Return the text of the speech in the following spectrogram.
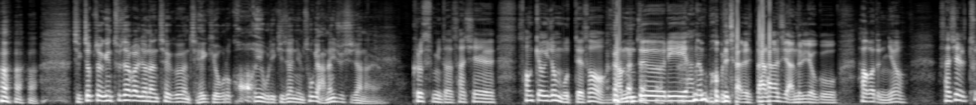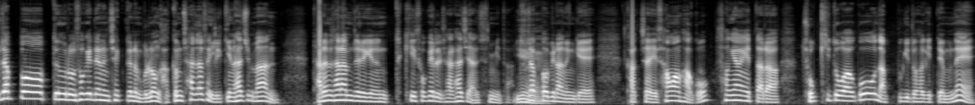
직접적인 투자 관련한 책은 제 기억으로 거의 우리 기자님 소개 안 해주시잖아요. 그렇습니다. 사실 성격이 좀 못돼서 남들이 하는 법을 잘 따라하지 않으려고 하거든요. 사실 투자법 등으로 소개되는 책들은 물론 가끔 찾아서 읽긴 하지만 다른 사람들에게는 특히 소개를 잘 하지 않습니다. 예. 투자법이라는 게 각자의 상황하고 성향에 따라 좋기도 하고 나쁘기도 하기 때문에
